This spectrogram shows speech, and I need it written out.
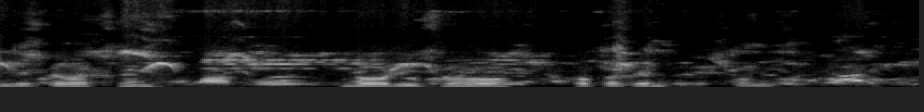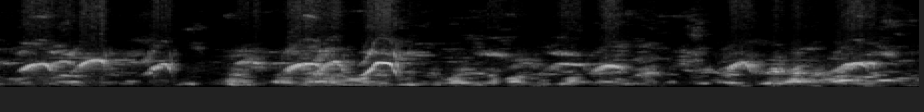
দেখতে পাচ্ছেন লরি সহ ককাটেল ঠিক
